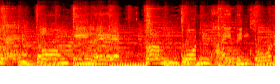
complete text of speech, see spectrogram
แก้กองกิเลสทำคนให้เป็นคน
